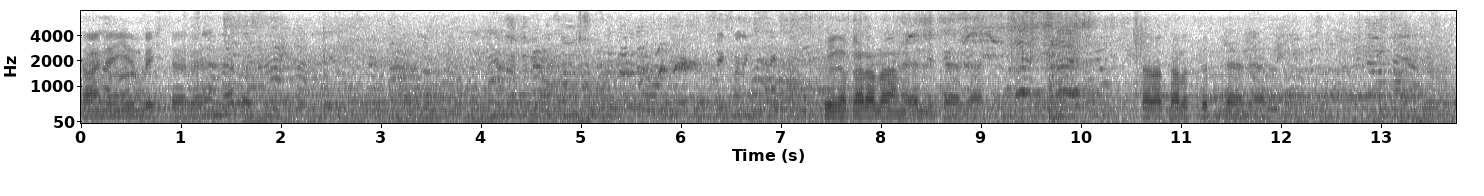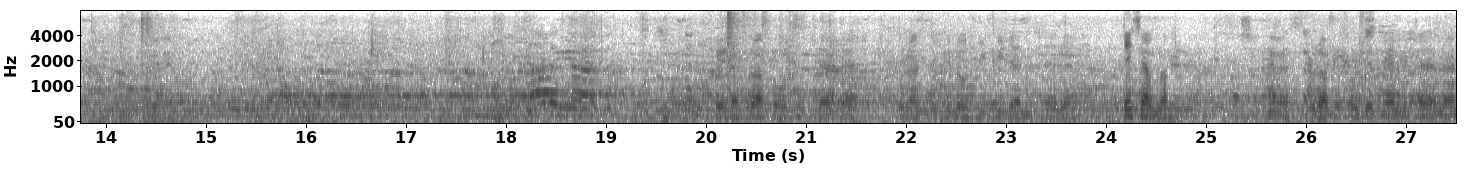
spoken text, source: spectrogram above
tane 25 TL. Şöyle karalahane 50 TL. Salatalık 40 TL. Evet, şöyle burası 30 TL. Burası kilosu 250 TL. Geç ablam. Evet, burası poşet 50 TL.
